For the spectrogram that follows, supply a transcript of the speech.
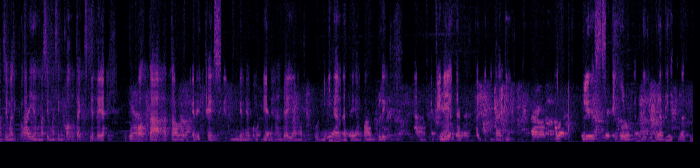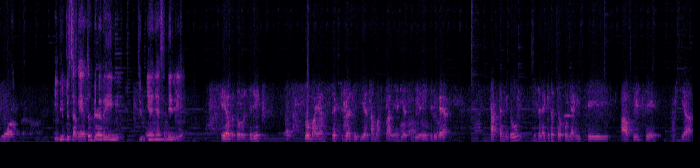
masing-masing klien, masing-masing konteks gitu ya, itu yeah. kota atau heritage, gitu. mungkin ya kemudian ada yang hunian, ada yang publik, uh, pavilion yeah. dan lain sebagainya tadi. Uh, kalau boleh saya simpulkan gitu berarti semua ide besarnya itu dari dunianya sendiri ya? Iya betul, jadi lumayan strict juga sih dia sama stylenya dia sendiri, jadi kayak kadang itu misalnya kita sudah punya ide A, B, C, terus dia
